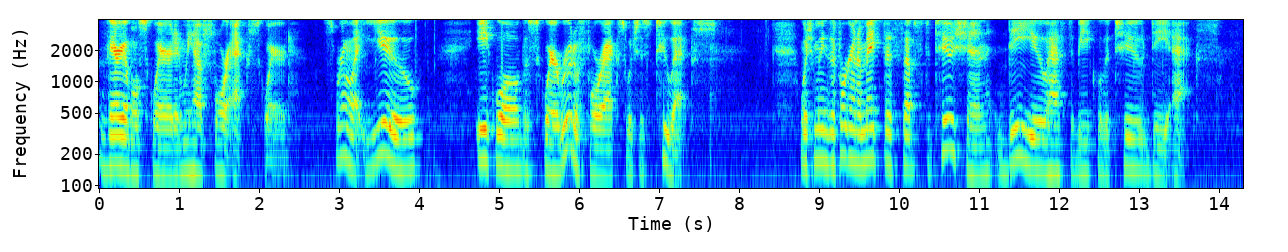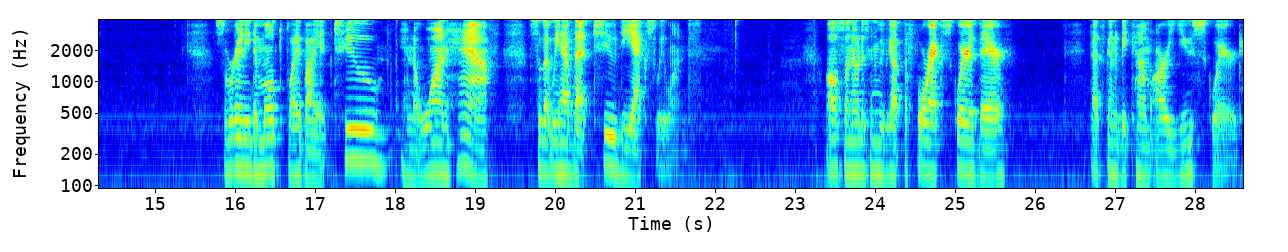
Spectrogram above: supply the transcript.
variable squared, and we have 4x squared. So we're going to let u equal the square root of 4x, which is 2x. Which means if we're going to make this substitution, du has to be equal to 2 dx. So we're going to need to multiply by a 2 and a 1 half so that we have that 2 dx we want. Also noticing we've got the 4x squared there. That's going to become our u squared.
